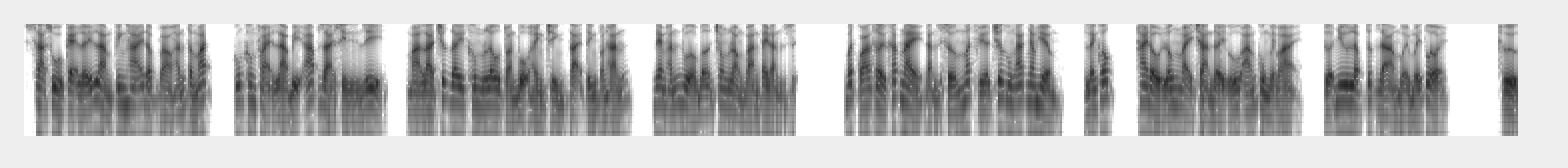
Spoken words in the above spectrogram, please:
Xạ xù Kệ lấy làm kinh hãi đập vào hắn tầm mắt, cũng không phải là bị áp giải xỉn gì, mà là trước đây không lâu toàn bộ hành trình tại tính toán hắn, đem hắn đùa bỡn trong lòng bàn tay đàn dị bất quá thời khắc này đàn sớm mất phía trước hung ác nham hiểm, lanh gốc hai đầu lông mày tràn đầy ưu ám cùng mệt mỏi, tựa như lập tức già mười mấy tuổi. Hừ.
